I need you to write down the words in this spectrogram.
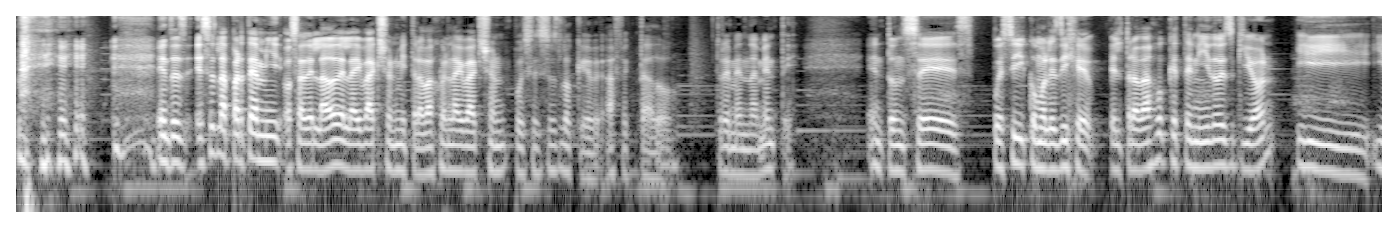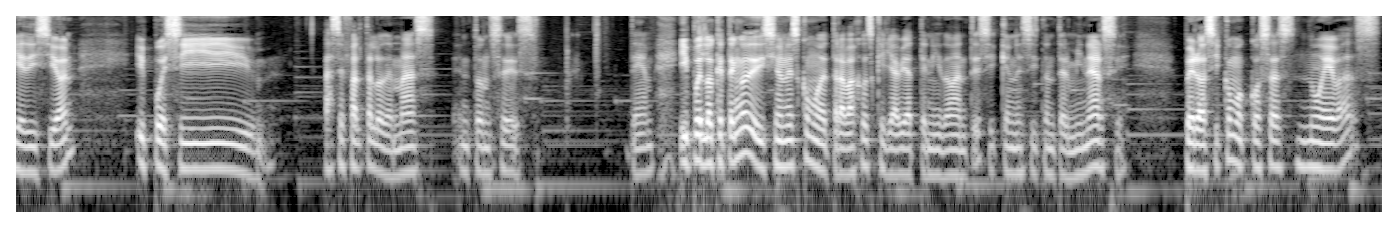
Entonces, esa es la parte a mí, o sea, del lado de live action, mi trabajo en live action, pues eso es lo que ha afectado tremendamente. Entonces, pues sí, como les dije, el trabajo que he tenido es guion y, y edición. Y pues sí, hace falta lo demás. Entonces, damn. Y pues lo que tengo de edición es como de trabajos que ya había tenido antes y que necesitan terminarse. Pero así como cosas nuevas,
